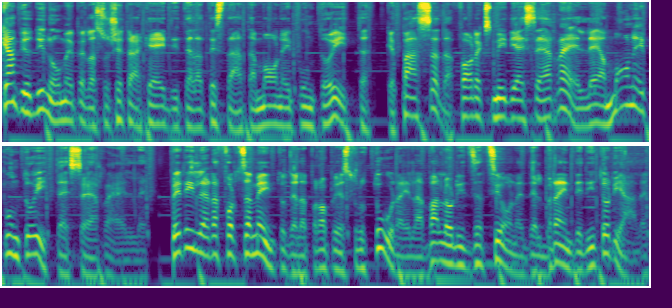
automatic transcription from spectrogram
Cambio di nome per la società che edita la testata Money.it, che passa da Forex Media SRL a Money.it SRL. Per il rafforzamento della propria struttura e la valorizzazione del brand editoriale,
